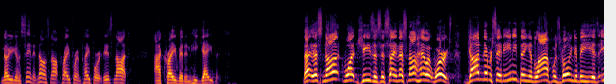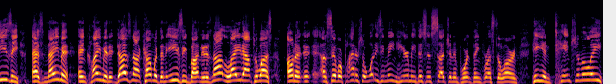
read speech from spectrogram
No, you're going to send it. No, it's not pray for it and pay for it. It's not I crave it and he gave it. That, that's not what Jesus is saying. That's not how it works. God never said anything in life was going to be as easy as name it and claim it. It does not come with an easy button. It is not laid out to us on a, a silver platter. So, what does he mean? Hear me. This is such an important thing for us to learn. He intentionally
